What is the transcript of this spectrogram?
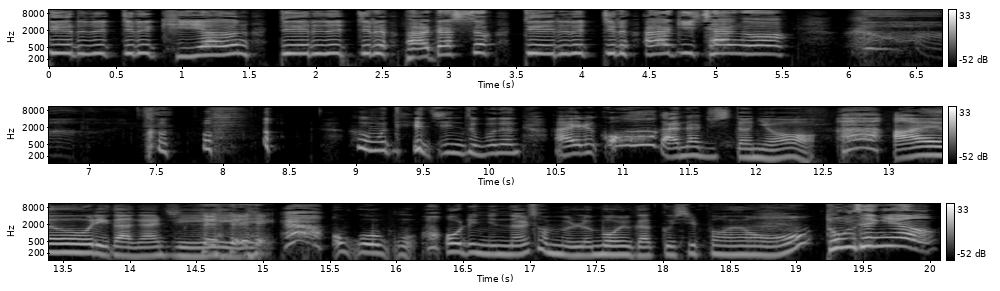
뚜르르뚜르 귀여운 뚜르르뚜르 바닷속 뚜르르뚜르 아기 상어 흐뭇해진 두 분은 아이를 꼭 안아주시더니요. 아유, 우리 강아지. 어구, 어린이날 선물로 뭘 갖고 싶어요? 동생이요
